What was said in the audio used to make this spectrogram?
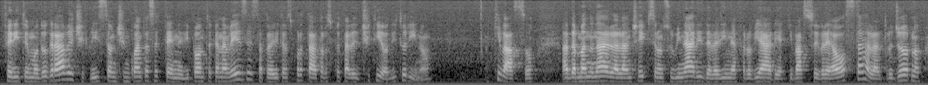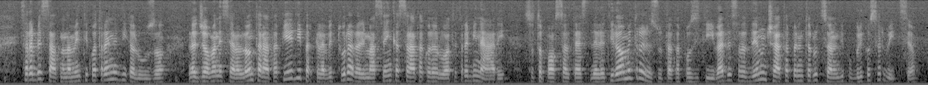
Ferito in modo grave il ciclista, un 57enne di Ponte Canavese, è stato ritrasportato all'ospedale CTO di Torino. Chivasso, ad abbandonare la Lancia Y sui binari della linea ferroviaria Chivasso-Ivrea-Osta l'altro giorno sarebbe stata una 24enne di Caluso. La giovane si era allontanata a piedi perché la vettura era rimasta incastrata con le ruote tra i binari. Sottoposta al test dell'etilometro è risultata positiva ed è stata denunciata per interruzione di pubblico servizio.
